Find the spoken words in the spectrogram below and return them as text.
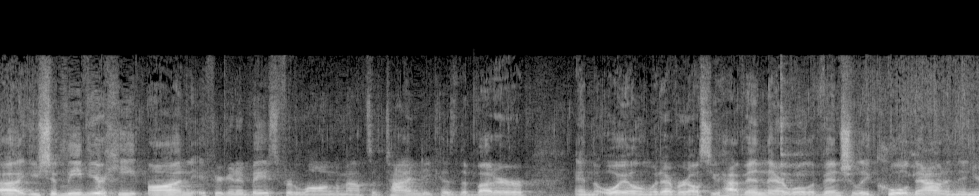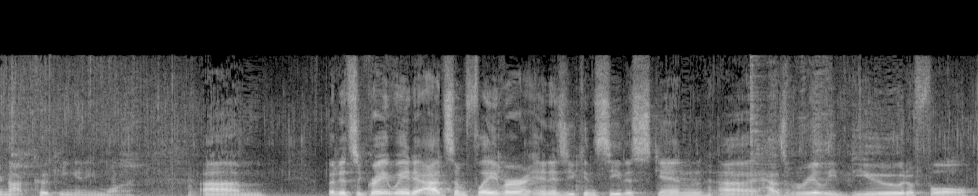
Uh, you should leave your heat on if you're going to baste for long amounts of time because the butter and the oil and whatever else you have in there will eventually cool down and then you're not cooking anymore. Um, but it's a great way to add some flavor, and as you can see, the skin uh, has really beautiful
